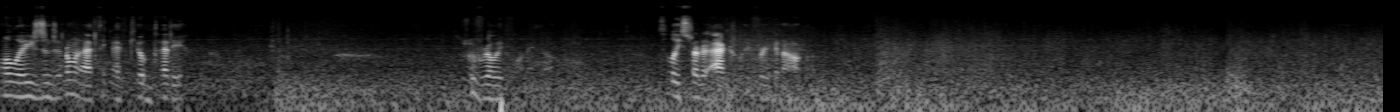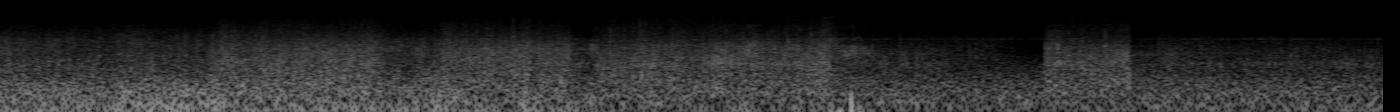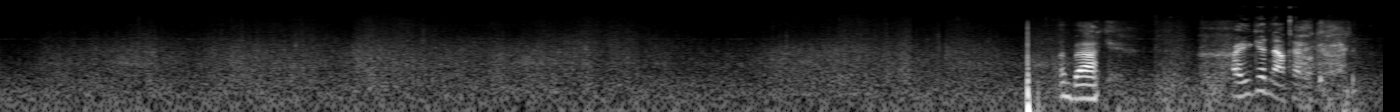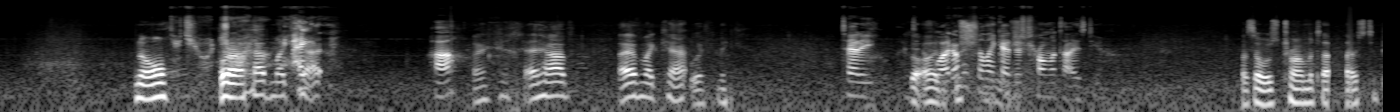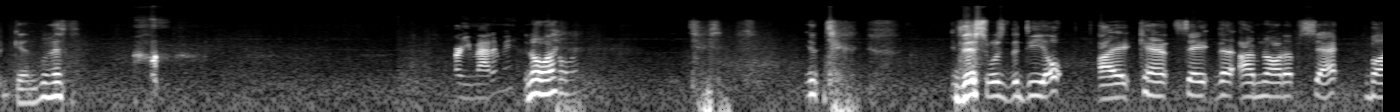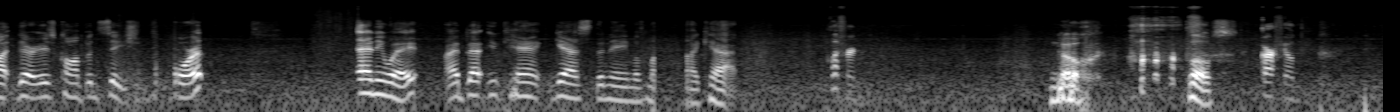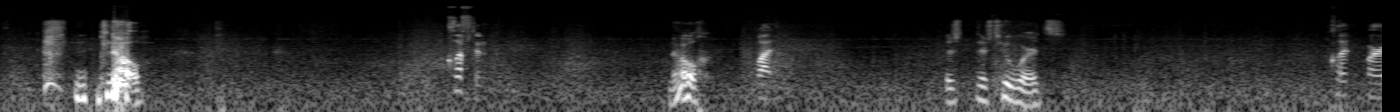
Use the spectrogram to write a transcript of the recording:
Well, ladies and gentlemen, I think I've killed Teddy. This was really funny, though. Until he started actually freaking out. I'm back. Are you good now, Teddy? Oh god. No. Did you enjoy But I have my cat. Huh? I I have I have my cat with me. Teddy, God, why do I feel like I just traumatized you? Because I was traumatized to begin with. Are you mad at me? You know what? this was the deal. I can't say that I'm not upset, but there is compensation for it. Anyway, I bet you can't guess the name of my, my cat. Clifford. No. Close. Garfield. No. Clifton. No. What? There's there's two words.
